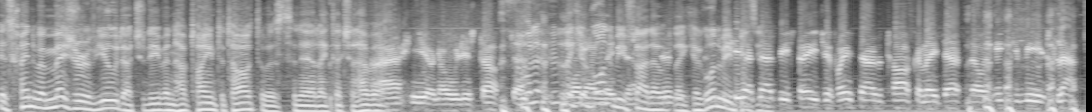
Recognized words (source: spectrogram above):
it's kind of a measure of you that should even have time to talk to us today, like that should have a. Ah, here now, will you stop? Well, like you're Hold on going to be that. flat out, like you're going to be See that busy. that beside you, if I started talking like that now, he'd give me a slap.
